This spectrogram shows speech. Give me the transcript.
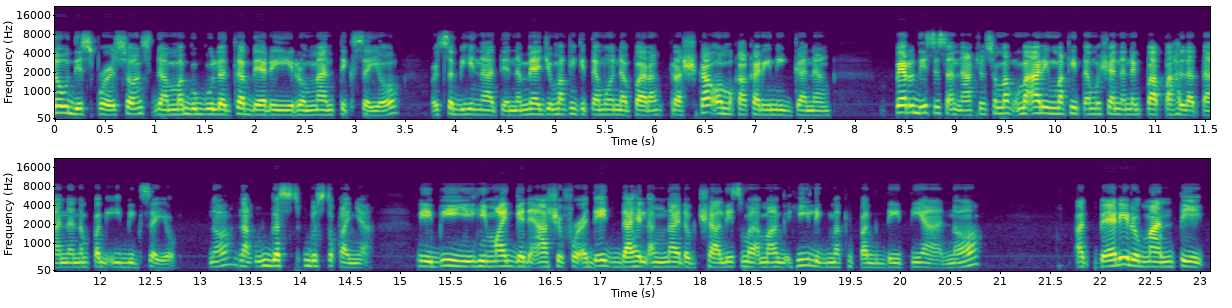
know these persons na magugulat ka very romantic sa iyo or sabihin natin na medyo makikita mo na parang crush ka o makakarinig ka ng pero this is an action. So ma- maaring makita mo siya na nagpapahalata na ng pag-ibig sa iyo, no? Na gusto, gusto ka niya maybe he might gonna ask you for a date dahil ang Night of Chalice ma maghilig makipag-date yan, no? At very romantic.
